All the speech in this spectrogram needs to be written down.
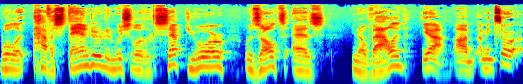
will it have a standard in which they'll accept your results as you know valid? Yeah. Um, I mean, so uh,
